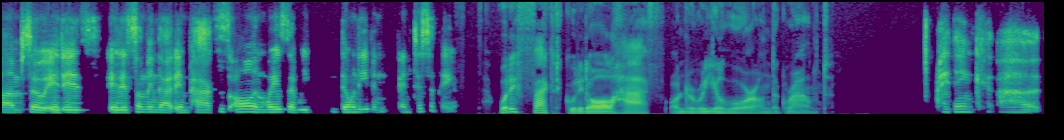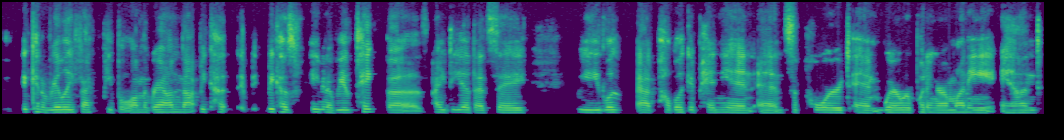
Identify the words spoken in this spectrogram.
Um, so it is it is something that impacts us all in ways that we don't even anticipate. What effect could it all have on the real war on the ground? I think uh, it can really affect people on the ground, not because because you know we take the idea that say we look at public opinion and support and where we're putting our money and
